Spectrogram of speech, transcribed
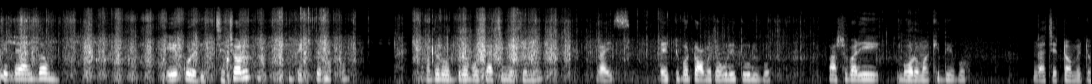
খেতে একদম এ করে দিচ্ছে। চলো, দেখতে থাকো। এখন তো রোদ্রে বসে আছি মেখে নিয়ে গাইস একটু পর টমেটোগুলি তুলবো। পাশে বাড়ি বড়ো মাকে দেবো, গাছের টমেটো।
